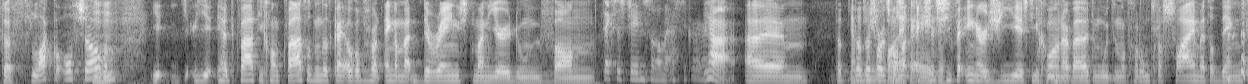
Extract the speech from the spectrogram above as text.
te vlak of zo. Mhm. Want je, je, het kwaad die gewoon kwaad wil doen, dat kan je ook op zo'n enge, maar deranged manier doen van... Texas Chainsaw Massacre. Ja, ehm, dat, dat er een soort van een eten. excessieve energie is die gewoon naar buiten moet en dat rond gaat zwaaien met dat ding.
